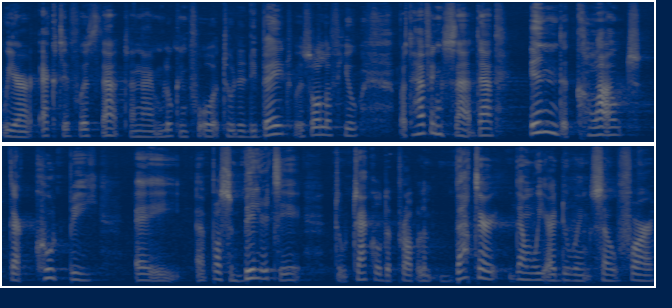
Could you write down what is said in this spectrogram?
We are active with that, and I'm looking forward to the debate with all of you. But having said that, in the cloud there could be a, a possibility to tackle the problem better than we are doing so far,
